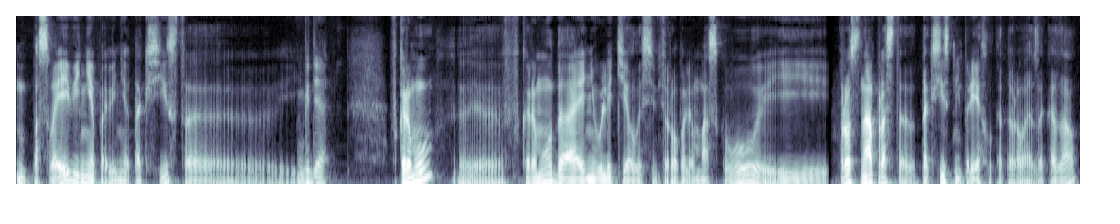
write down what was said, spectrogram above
ну, по своей вине, по вине таксиста. Где? В Крыму, э, в Крыму, да, я не улетел из Симферополя в Москву, и просто-напросто таксист не приехал, которого я заказал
